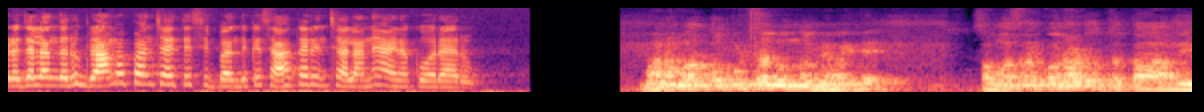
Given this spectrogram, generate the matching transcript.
ప్రజలందరూ గ్రామ పంచాయతీ సిబ్బందికి సహకరించాలని ఆయన కోరారు. మనం అల్పకూర్చాలు ఉన్నాం మేమైతే. సంవత్సరం కొన్నాడు త- అవి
